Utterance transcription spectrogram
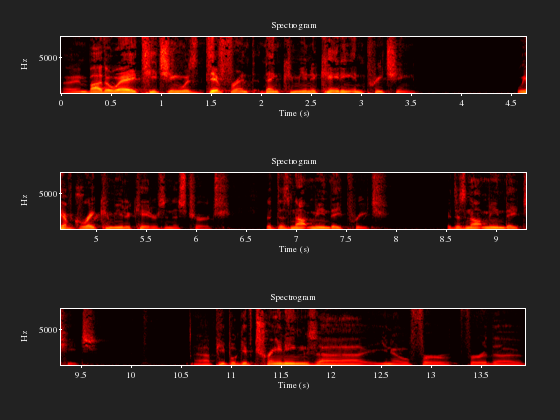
And by the way, teaching was different than communicating and preaching. We have great communicators in this church. That does not mean they preach. It does not mean they teach. Uh, people give trainings, uh, you know, for for the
